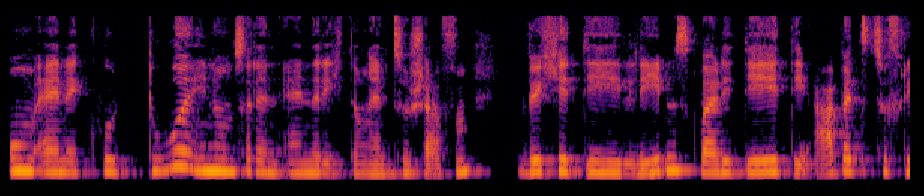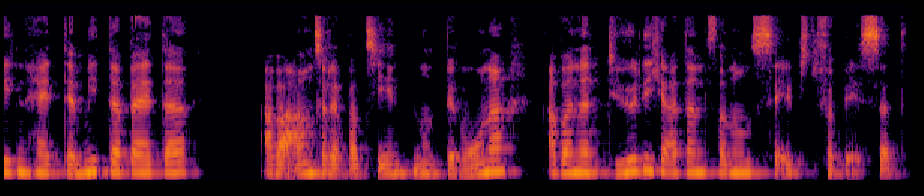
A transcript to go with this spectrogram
um eine Kultur in unseren Einrichtungen zu schaffen, welche die Lebensqualität, die Arbeitszufriedenheit der Mitarbeiter, aber auch unserer Patienten und Bewohner, aber natürlich auch dann von uns selbst verbessert.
